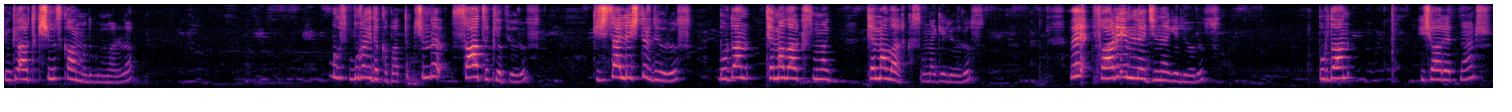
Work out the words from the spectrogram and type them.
Çünkü artık işimiz kalmadı bunlarla. Bu, burayı da kapattık. Şimdi sağ tık yapıyoruz. Kişiselleştir diyoruz. Buradan temalar kısmına temalar kısmına geliyoruz. Ve fare imlecine geliyoruz. Buradan işaretler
